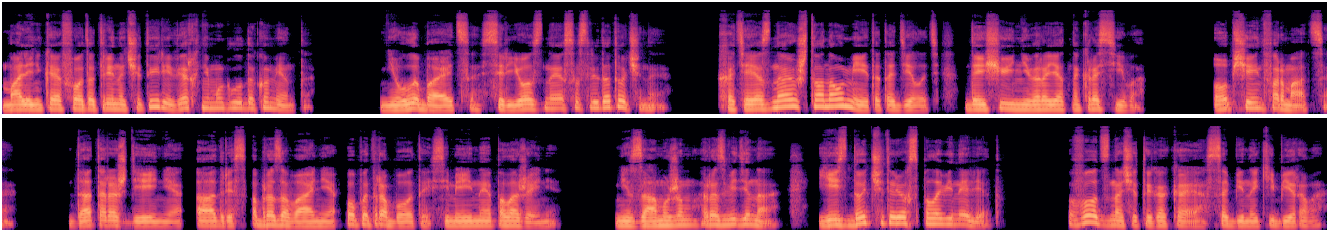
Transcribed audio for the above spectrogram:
Маленькое фото 3 на 4 в верхнем углу документа. Не улыбается, серьезная, сосредоточенная. Хотя я знаю, что она умеет это делать, да еще и невероятно красиво. Общая информация. Дата рождения, адрес, образование, опыт работы, семейное положение. Не замужем, разведена. Есть дочь четырех с половиной лет. Вот, значит, и какая Сабина Кибирова.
